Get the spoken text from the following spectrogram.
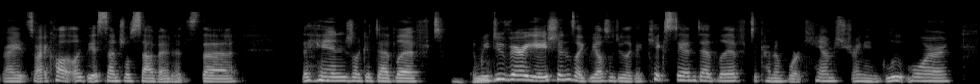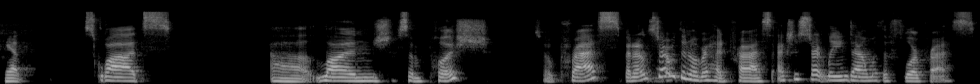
right? So I call it like the essential seven. It's the the hinge like a deadlift. And we Mhm. do variations, like we also do like a kickstand deadlift to kind of work hamstring and glute more, Yep. squats, uh, lunge, some push. So press, but I don't start with an overhead press. I actually start laying down with a floor press.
